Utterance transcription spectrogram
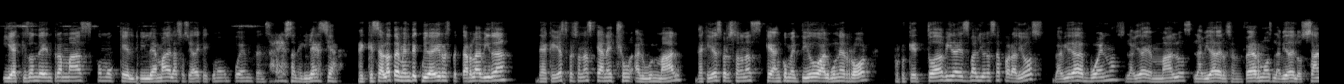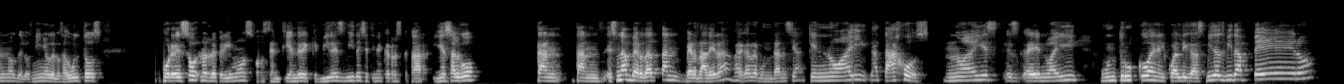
y aquí es donde entra más como que el dilema de la sociedad de que cómo pueden pensar eso en la iglesia, de que se habla también de cuidar y respetar la vida de aquellas personas que han hecho algún mal, de aquellas personas que han cometido algún error, porque toda vida es valiosa para Dios, la vida de buenos, la vida de malos, la vida de los enfermos, la vida de los sanos, de los niños, de los adultos. Por eso nos referimos o se entiende de que vida es vida y se tiene que respetar. Y es algo es una verdad tan verdadera, valga la redundancia, que no hay atajos, no hay, eh, no hay un truco en el cual digas vida es vida, pero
